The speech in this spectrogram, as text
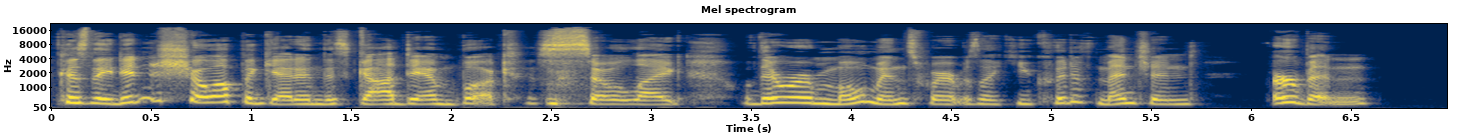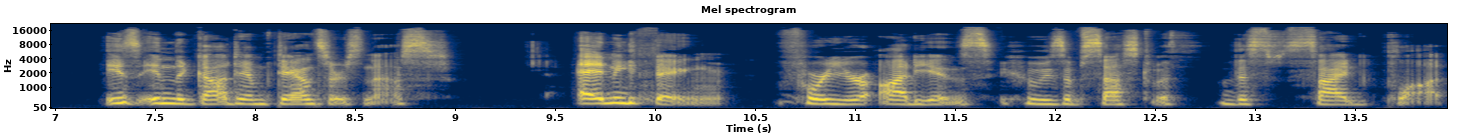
Because they didn't show up again in this goddamn book. So, like, there were moments where it was like, you could have mentioned Urban is in the goddamn dancer's nest. Anything for your audience who is obsessed with this side plot.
